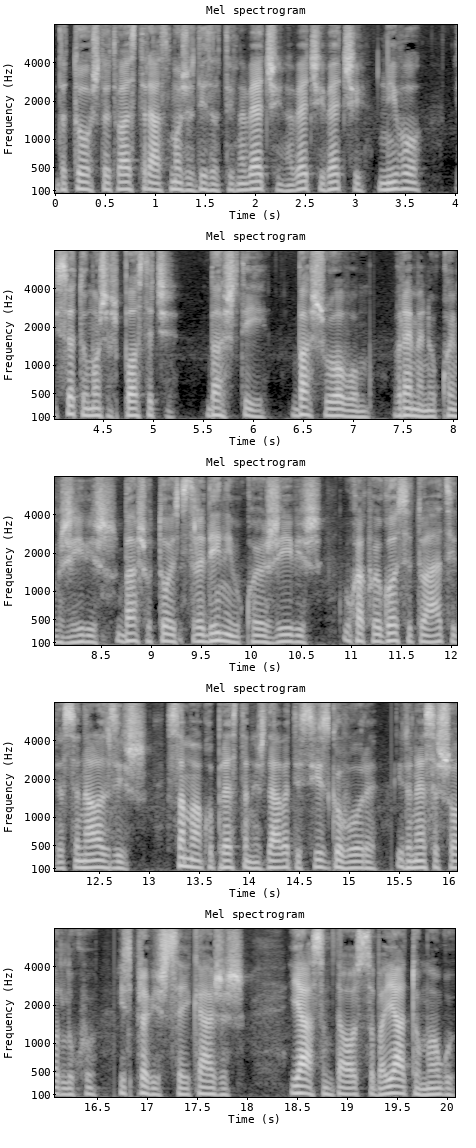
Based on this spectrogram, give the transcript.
da to što je tvoja strast možeš dizati na veći, na veći, veći nivo i sve to možeš postići baš ti, baš u ovom vremenu u kojem živiš, baš u toj sredini u kojoj živiš, u kakvoj god situaciji da se nalaziš, samo ako prestaneš davati si izgovore i doneseš odluku, ispraviš se i kažeš ja sam ta osoba, ja to mogu,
